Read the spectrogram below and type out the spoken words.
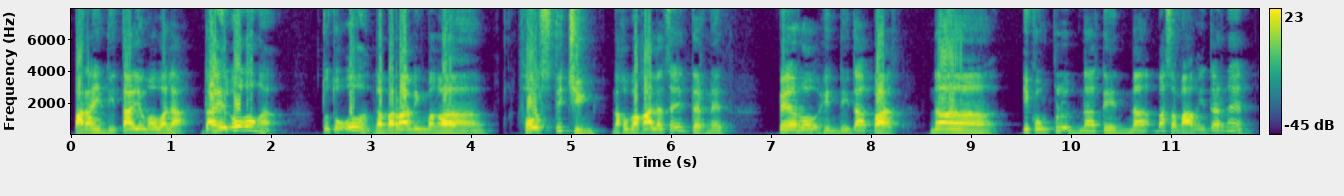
para hindi tayo mawala. Dahil oo nga, totoo na maraming mga false teaching na kumakalat sa internet, pero hindi dapat na i-conclude natin na masama ang internet.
